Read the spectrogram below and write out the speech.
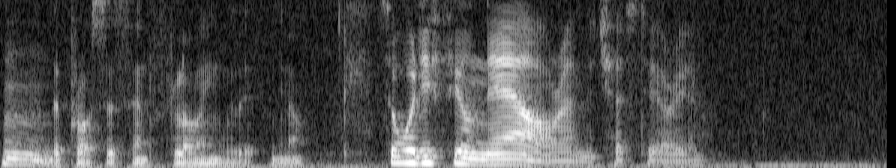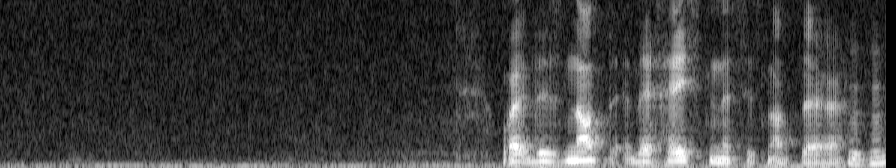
Hmm. the process and flowing with it. You know. So, what do you feel now around the chest area? Well, there's not the hastiness is not there. Mm-hmm.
